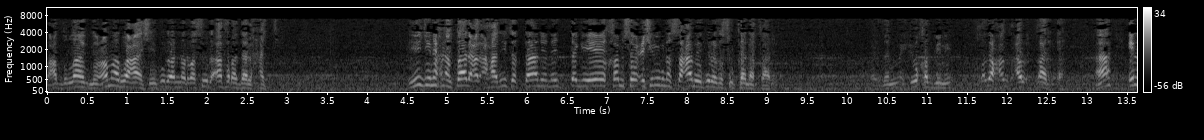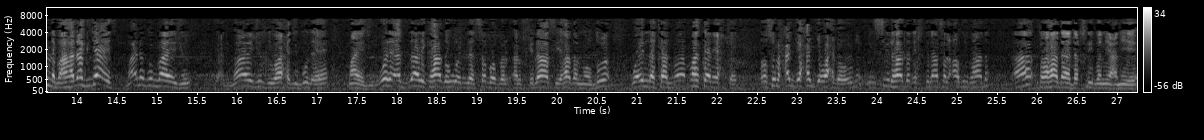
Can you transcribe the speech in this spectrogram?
وعبد الله بن عمر وعائشة. يقولوا أن الرسول أفرد الحج. يجي نحن نطالع الأحاديث الثانية نلتقي إيه 25 من الصحابة يقول الرسول كان قارئ. إذا يؤخذ مني خذ حق القارئ ها؟ إنما هذاك جائز. ما نقول ما يجوز. يعني ما يجوز لواحد يقول إيه ما يجوز. ولذلك هذا هو سبب الخلاف في هذا الموضوع وإلا كان ما كان يحتاج. رسول حج حجة واحدة يصير هذا الاختلاف العظيم هذا. ها؟ فهذا تقريبا يعني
